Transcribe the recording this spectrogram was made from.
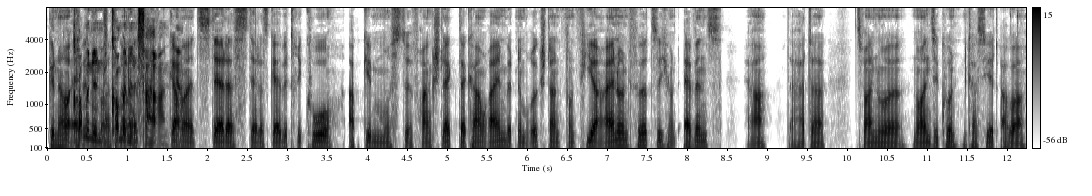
genau, kommenden, kommenden Fahrern. Damals, ja. der das, der das gelbe Trikot abgeben musste. Frank Schleck, der kam rein mit einem Rückstand von 4,41 und Evans, ja, da hat er zwar nur neun Sekunden kassiert, aber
